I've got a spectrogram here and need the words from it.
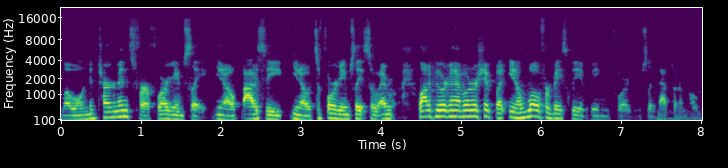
low owned in tournaments for a four game slate. You know, obviously, you know it's a four game slate, so every, a lot of people are gonna have ownership, but you know, low for basically it being four game slate. That's what I'm hoping.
